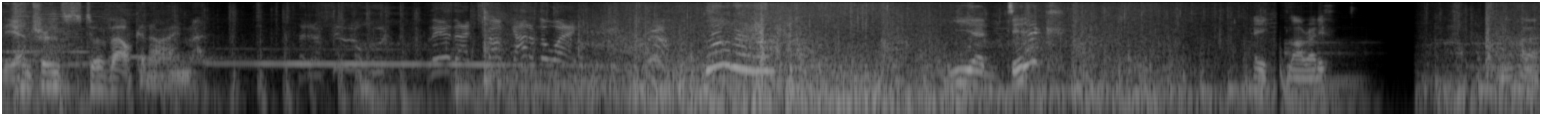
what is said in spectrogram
The entrance to Valkenheim. Clear that junk out of the way! No! you dick! Hey, law ready? I know how to...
